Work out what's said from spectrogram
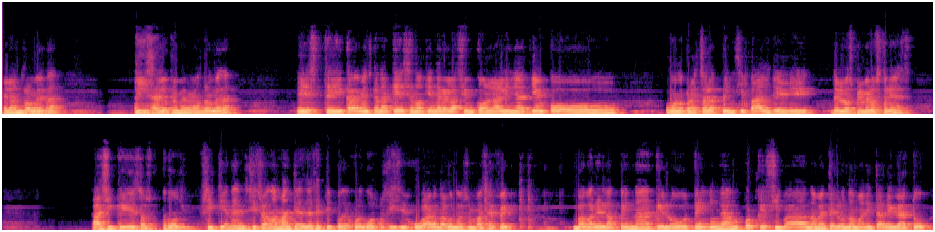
el Andrómeda y salió primero el Andrómeda. Este, cabe mencionar que ese no tiene relación con la línea de tiempo, bueno, con la historia principal de, los primeros tres. Así que esos juegos, si tienen, si son amantes de ese tipo de juegos, o si, jugaron alguna vez un Mass Effect, va a valer la pena que lo tengan, porque si van a meterle una manita de gato,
